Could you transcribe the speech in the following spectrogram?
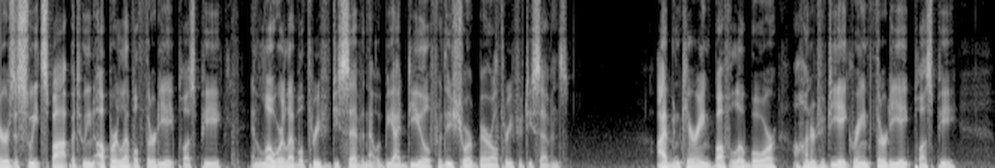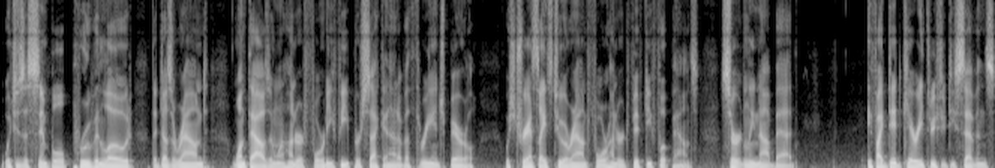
There is a sweet spot between upper level 38 plus P and lower level 357 that would be ideal for these short barrel 357s. I've been carrying Buffalo Bore 158 grain 38 plus P, which is a simple, proven load that does around 1,140 feet per second out of a 3 inch barrel, which translates to around 450 foot pounds. Certainly not bad. If I did carry 357s,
